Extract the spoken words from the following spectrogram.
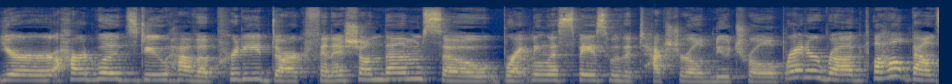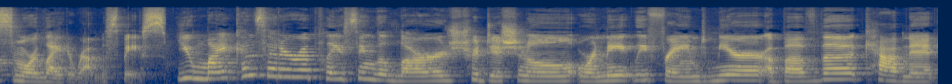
Your hardwoods do have a pretty dark finish on them, so brightening the space with a textural, neutral, brighter rug will help bounce some more light around the space. You might consider replacing the large, traditional, ornately framed mirror above the cabinet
